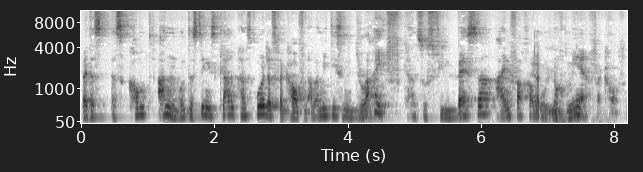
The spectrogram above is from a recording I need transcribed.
weil das, das kommt an. Und das Ding ist klar, du kannst nur das verkaufen, aber mit diesem Drive kannst du es viel besser, einfacher Ja. und noch mehr verkaufen.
